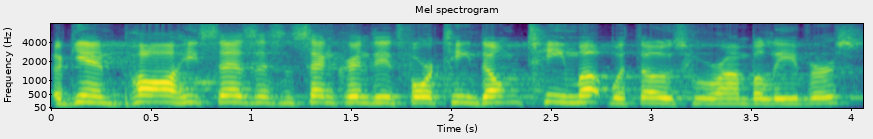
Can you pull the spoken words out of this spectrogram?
Again, Paul, he says this in 2 Corinthians 14 don't team up with those who are unbelievers.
